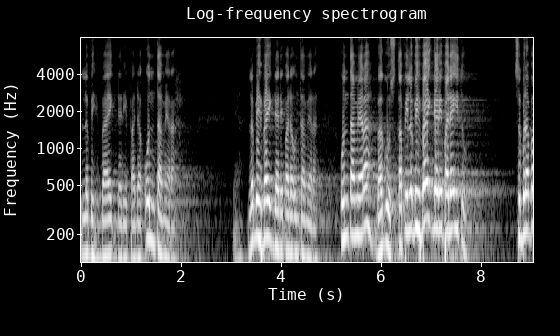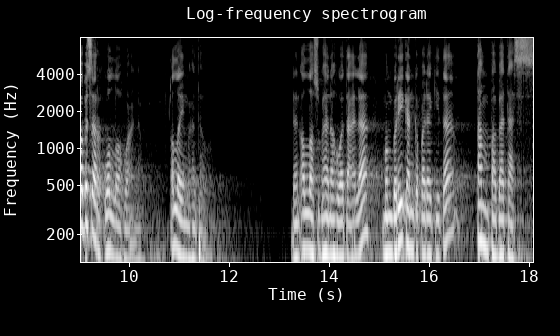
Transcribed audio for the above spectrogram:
Lebih baik daripada unta merah. Ya, lebih baik daripada unta merah. Unta merah bagus, tapi lebih baik daripada itu. Seberapa besar? Wallahu a'lam. Allah yang Maha tahu. Dan Allah Subhanahu wa taala memberikan kepada kita tanpa batas.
